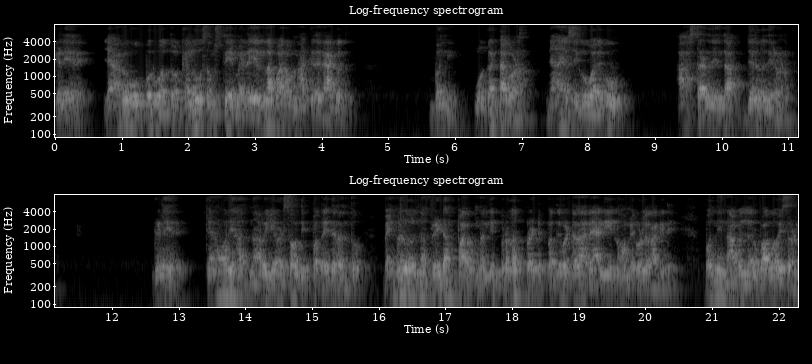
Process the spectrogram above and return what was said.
ಗೆಳೆಯರೇ, ಯಾರೋ ಒಬ್ಬರು ಅಥವಾ ಕೆಲವು ಸಂಸ್ಥೆಯ ಮೇಲೆ ಎಲ್ಲ ಭಾರವನ್ನು ಹಾಕಿದರೆ ಆಗದು. ಬನ್ನಿ, ಒಗ್ಗಟ್ಟಾಗೋಣ. ನ್ಯಾಯ ಸಿಗುವವರೆಗೂ ಆ ಸ್ಥಳದಿಂದ ಜರುಗದಿರೋಣ. ಗೆಳೆಯರೆ ಜನವರಿ ಹದಿನಾರು, ಎರಡು ಸಾವಿರದ ಇಪ್ಪತ್ತೈದರಂದು ಬೆಂಗಳೂರಿನ ಫ್ರೀಡಂ ಪಾರ್ಕ್ನಲ್ಲಿ ಬೃಹತ್ ಪ್ರತಿ, ಪ್ರತಿಭಟನಾ ರ್ಯಾಲಿಯನ್ನು ಹಮ್ಮಿಕೊಳ್ಳಲಾಗಿದೆ. ಬನ್ನಿ ನಾವೆಲ್ಲರೂ ಭಾಗವಹಿಸೋಣ.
